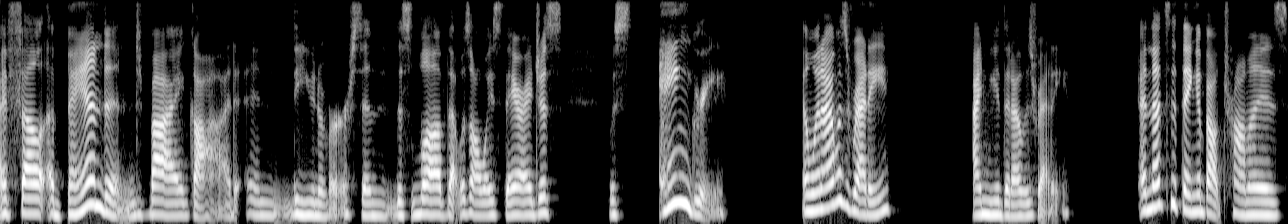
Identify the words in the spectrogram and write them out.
I felt abandoned by God and the universe and this love that was always there. I just was angry. And when I was ready, I knew that I was ready. And that's the thing about trauma is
